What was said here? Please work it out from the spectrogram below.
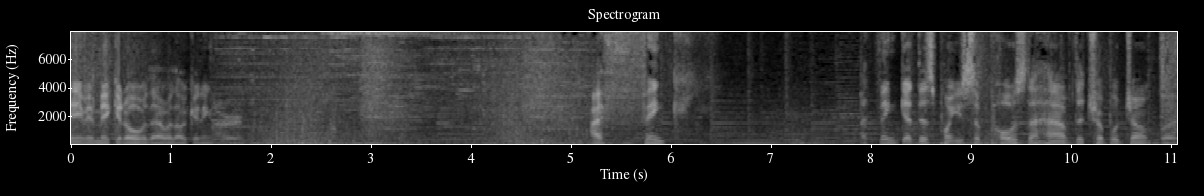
Can't even make it over that without getting hurt. I think... I think at this point you're supposed to have the triple jump, but...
